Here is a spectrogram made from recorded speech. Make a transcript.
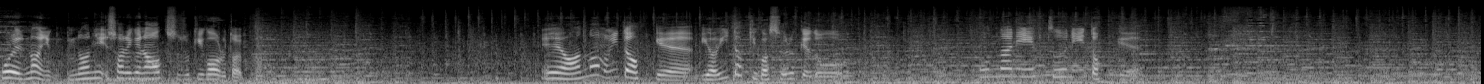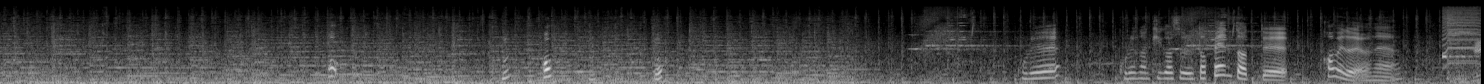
これ何？何さりげなく続きがあるタイプなの？えー、あんなのいたっけ？いやいた気がするけど。こんなに普通にいたっけ？あん？あん？おこれ？これな気がする。タペンタって亀だよね。よ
